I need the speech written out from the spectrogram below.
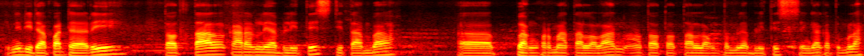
Ini didapat dari total current liabilities ditambah eh, bank permata lolan atau total long term liabilities sehingga ketemulah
